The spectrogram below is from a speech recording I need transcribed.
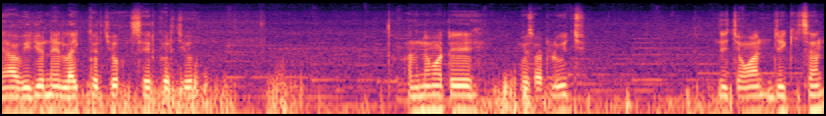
ને આ વિડીયોને લાઈક કરજો શેર કરજો. આજના માટે બસ આટલું જ. જય જવાન જય કિસાન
